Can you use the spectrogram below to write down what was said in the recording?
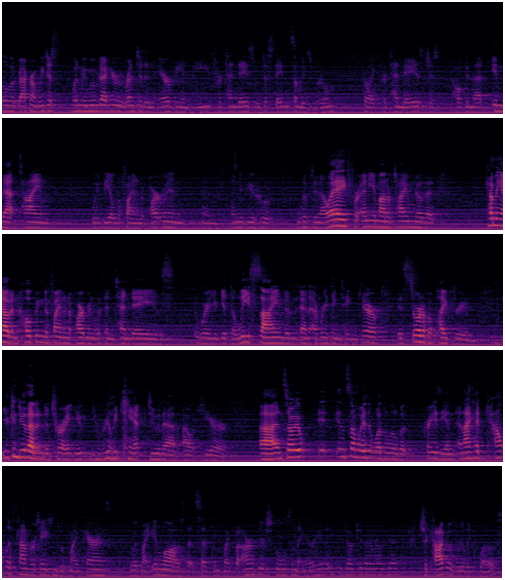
Little bit of background: we just, when we moved out here, we rented an Airbnb for 10 days. We just stayed in somebody's room for like for 10 days, just hoping that in that time we'd be able to find an apartment. And any of you who lived in LA for any amount of time know that coming out and hoping to find an apartment within 10 days where you get the lease signed and, and everything taken care of is sort of a pipe dream. You can do that in Detroit. You, you really can't do that out here. Uh, and so it, it, in some ways it was a little bit crazy. And, and I had countless conversations with my parents and with my in-laws that said things like, but aren't there schools in the area that you could go to that are really good? Chicago's really close.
